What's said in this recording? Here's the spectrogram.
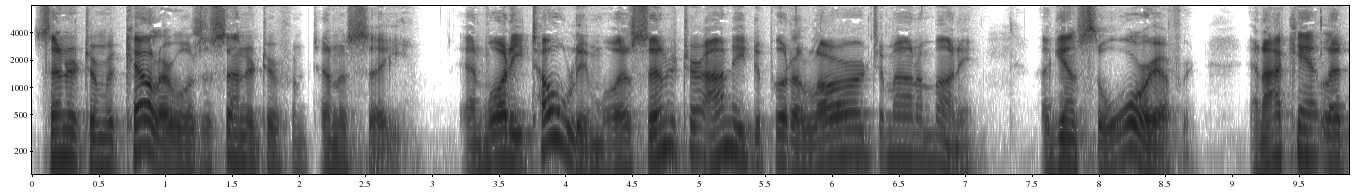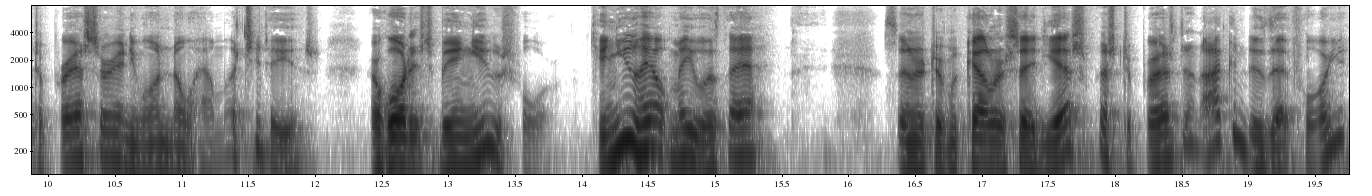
Senator McKellar was a senator from Tennessee. And what he told him was Senator, I need to put a large amount of money against the war effort, and I can't let the press or anyone know how much it is or what it's being used for. Can you help me with that? Senator McKellar said, Yes, Mr. President, I can do that for you.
